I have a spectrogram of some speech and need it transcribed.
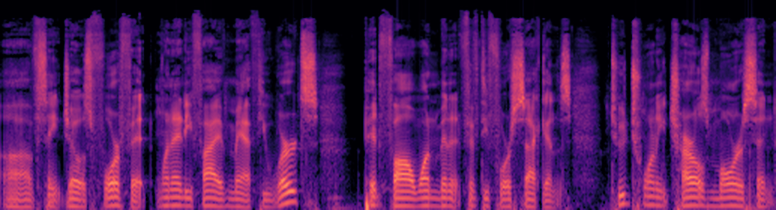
of St. Joe's forfeit. 185, Matthew Wirtz, pinfall, 1 minute 54 seconds. 220, Charles Morrison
